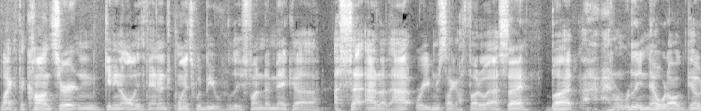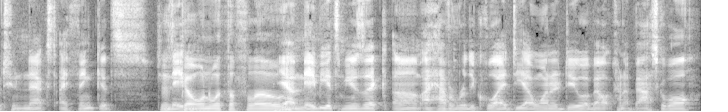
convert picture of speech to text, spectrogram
like the concert and getting all these vantage points would be really fun to make a, a set out of that, or even just like a photo essay. But I don't really know what I'll go to next. I think it's Just maybe- going with the flow. Yeah, maybe it's music. Um, I have a really cool idea I want to do about kind of basketball.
